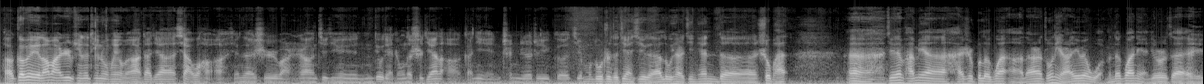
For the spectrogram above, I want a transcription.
好，各位老马日评的听众朋友们啊，大家下午好啊！现在是晚上接近六点钟的时间了啊，赶紧趁着这个节目录制的间隙，给大家录一下今天的收盘。嗯，今天盘面还是不乐观啊。当然，总体上，因为我们的观点就是在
